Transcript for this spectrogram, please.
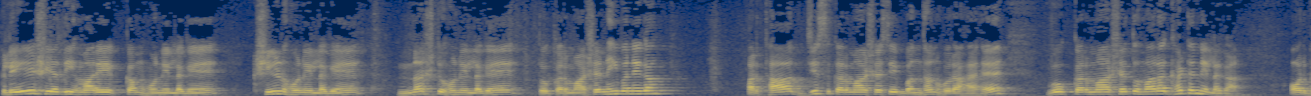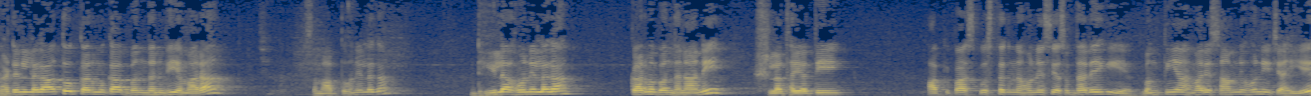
क्लेश यदि हमारे कम होने लगे, क्षीण होने लगे नष्ट होने लगे तो कर्माशय नहीं बनेगा। अर्थात जिस कर्माशय से बंधन हो रहा है, वो कर्माशय तो हमारा घटने लगा। और घटने लगा तो कर्म का बंधन भी हमारा समाप्त होने लगा। ढीला होने लगा। कर्म बंधनानी श्लथयति। आपके पास पुस्तक न होने से असुविधा रहेगी। है पंक्तियाँ हमारे सामने होनी चाहिए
